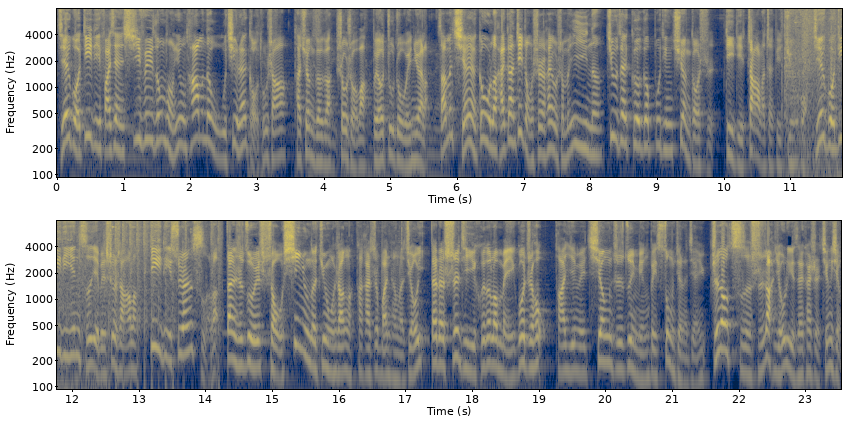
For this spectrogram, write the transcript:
结果弟弟发现西非总统用他们的武器来搞屠杀，他劝哥哥收手吧，不要助纣为虐了。咱们钱也够了，还干这种事还有什么意义呢？就在哥哥不听劝告时，弟弟炸了这批军火，结果弟弟因此也被射杀了。弟弟虽然死了，但是作为守信用的军火商啊，他还是完成了交易。带着尸体回到了美国之后，他因为枪支罪名被送进了监狱。直到此时啊，尤里才开始清醒。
